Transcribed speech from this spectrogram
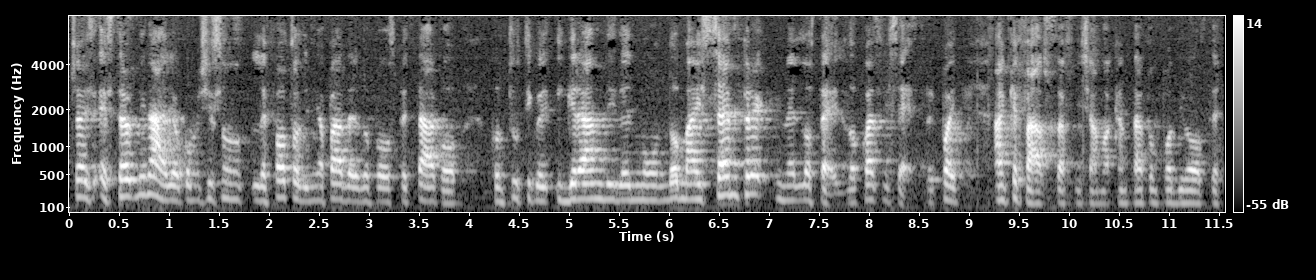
Cioè, è straordinario come ci sono le foto di mio padre dopo lo spettacolo con tutti que- i grandi del mondo, ma è sempre nell'hotel, quasi sempre. Poi anche Falstaff, diciamo, ha cantato un po' di volte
